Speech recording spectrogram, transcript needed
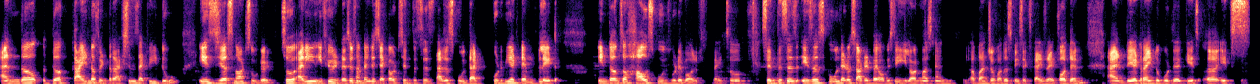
and the the kind of interactions that we do is just not suited so i mean if you're interested sometimes just check out synthesis as a school that could be a template in terms of how schools would evolve, right? So synthesis is a school that was started by obviously Elon Musk and a bunch of other SpaceX guys, right? For them, and they're trying to put their kids. Uh, it's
